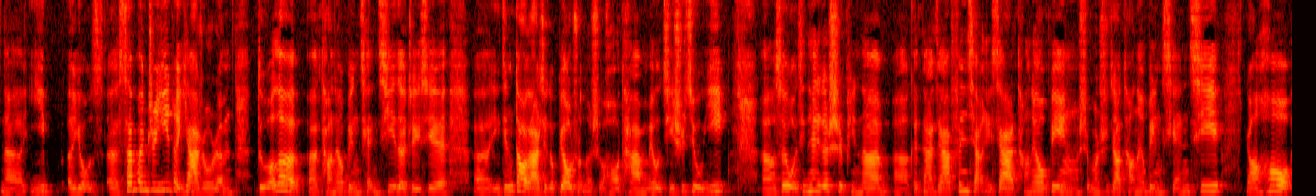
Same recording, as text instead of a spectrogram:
那一呃有呃三分之一的亚洲人得了呃糖尿病前期的这些呃已经到达这个标准的时候，他没有及时就医，呃，所以我今天这个视频呢，呃，跟大家分享一下糖尿病什么是叫糖尿病前期，然后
